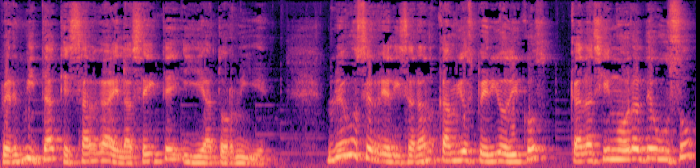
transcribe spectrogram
Permita que salga el aceite y atornille. Luego se realizarán cambios periódicos cada 100 horas de uso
